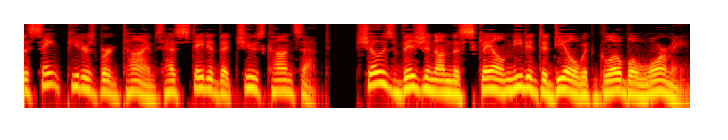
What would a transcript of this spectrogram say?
The St. Petersburg Times has stated that Chu's concept, "...shows vision on the scale needed to deal with global warming."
